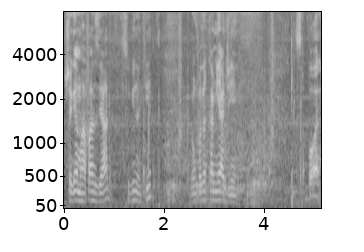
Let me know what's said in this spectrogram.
Chegamos, rapaziada, subindo aqui. Vamos fazer uma caminhadinha. Só bora.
